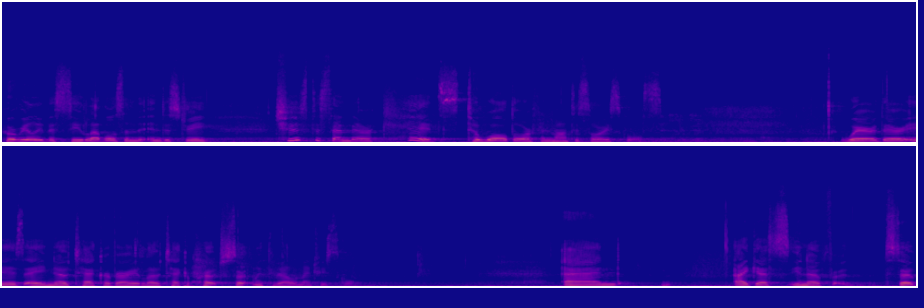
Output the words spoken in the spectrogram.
who are really the C levels in the industry, choose to send their kids to Waldorf and Montessori schools where there is a no tech or very low tech approach, certainly through elementary school. And I guess, you know, for, so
